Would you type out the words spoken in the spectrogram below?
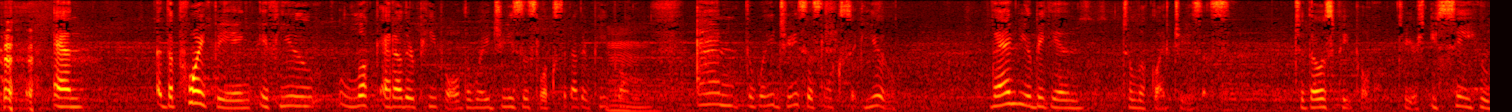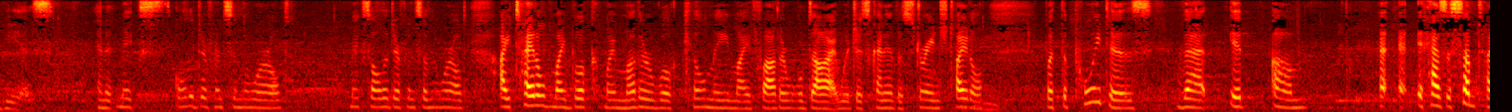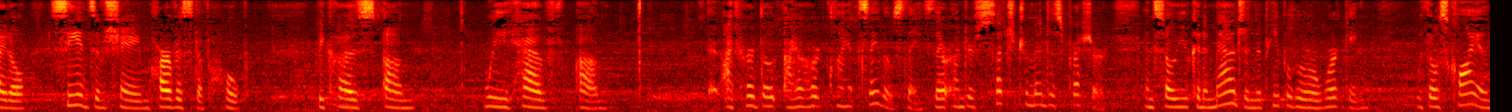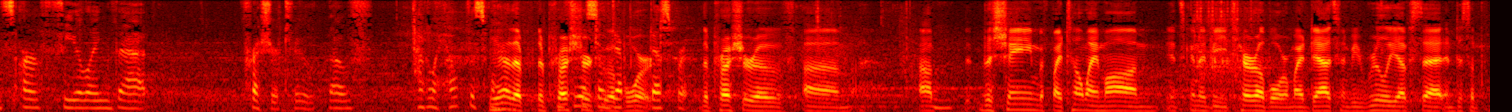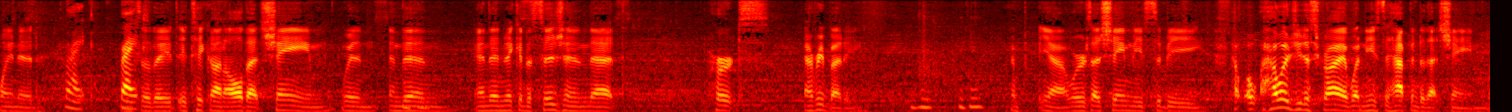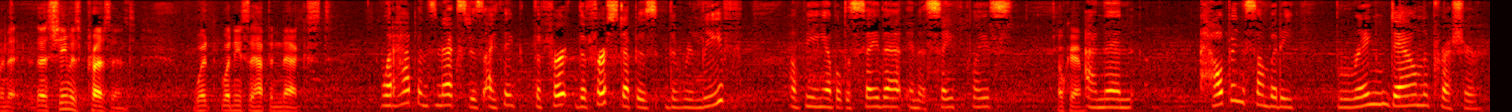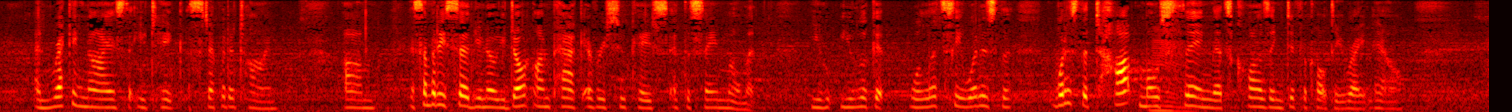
and the point being, if you look at other people the way Jesus looks at other people and the way Jesus looks at you, then you begin to look like Jesus to those people. To your, you see who he is, and it makes all the difference in the world. Makes all the difference in the world. I titled my book "My Mother Will Kill Me, My Father Will Die," which is kind of a strange title, but the point is that it um, it has a subtitle: "Seeds of Shame, Harvest of Hope." because um, we have. Um, I've heard those, I heard clients say those things. They're under such tremendous pressure, and so you can imagine the people who are working with those clients are feeling that pressure too of how do I help this woman? Yeah, the, the pressure so to de- abort, desperate. the pressure of um, uh, the shame. If I tell my mom, it's going to be terrible, or my dad's going to be really upset and disappointed. Right, And right. so they, they take on all that shame when, and then Mm-hmm. and then make a decision that hurts everybody. Mm-hmm, Com- Yeah, whereas that shame needs to be. How, how would you describe what needs to happen to that shame when that, that shame is present? What what needs to happen next? What happens next is I think the, fir- the first step is the relief of being able to say that in a safe place, Okay. and then helping somebody bring down the pressure and recognize that you take a step at a time. Um, as somebody said, you know, you don't unpack every suitcase at the same moment. You, you look at, well, let's see, what is the, what is the topmost thing that's causing difficulty right now?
